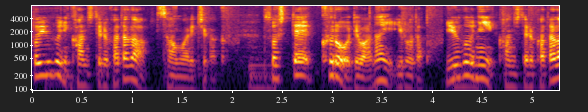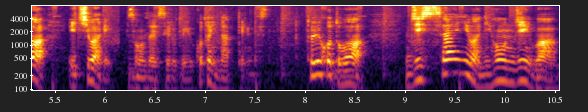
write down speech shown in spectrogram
というふうに感じている方が3割近く、そして黒ではない色だというふうに感じている方が1割存在するということになっているんです。ということは、実際には日本人は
